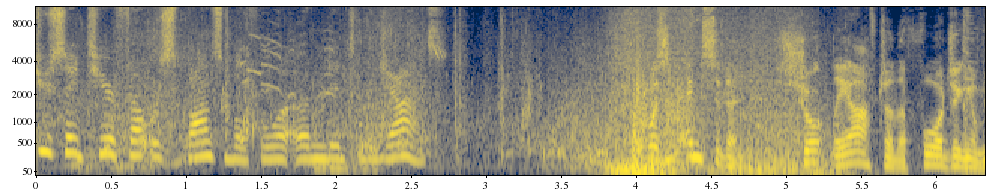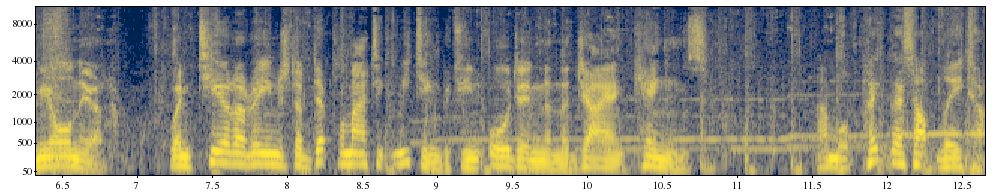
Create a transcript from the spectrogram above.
Did you say Tyr felt responsible for what Odin did to the Giants? There was an incident shortly after the forging of Mjolnir, when Tyr arranged a diplomatic meeting between Odin and the Giant Kings. And we'll pick this up later.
